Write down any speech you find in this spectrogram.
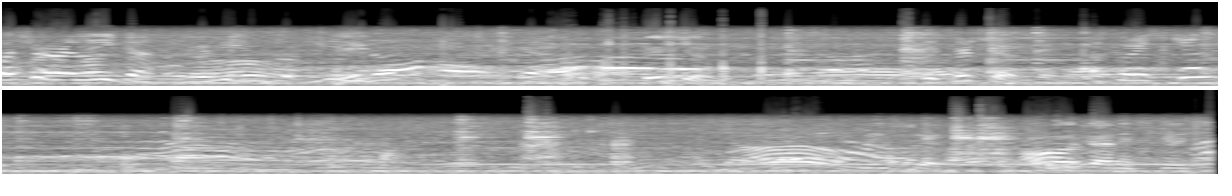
What's your religion? You're Hindu. Hindu? Christian. A Christian? Oh, Christian. All Chinese Christian.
